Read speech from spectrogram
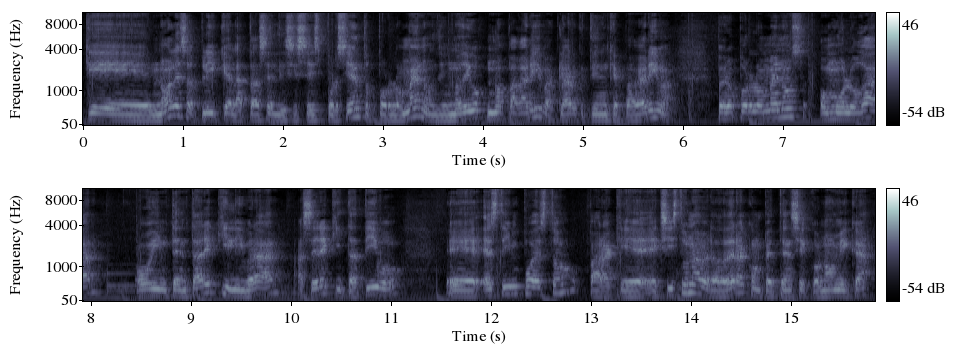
que no les aplique la tasa del 16%, por lo menos. No digo no pagar IVA, claro que tienen que pagar IVA, pero por lo menos homologar o intentar equilibrar, hacer equitativo eh, este impuesto para que exista una verdadera competencia económica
